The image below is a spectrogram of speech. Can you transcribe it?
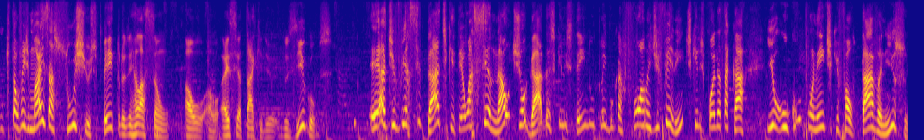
o que talvez mais assuste os Patriots em relação ao, ao, a esse ataque de, dos Eagles é a diversidade que tem, é o arsenal de jogadas que eles têm no playbook, as formas diferentes que eles podem atacar. E o, o componente que faltava nisso,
